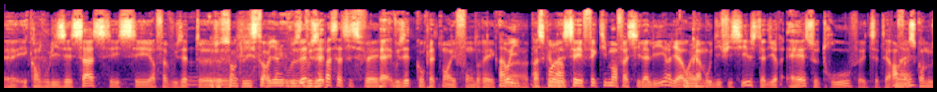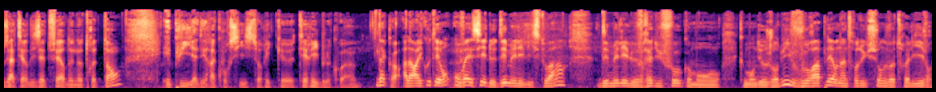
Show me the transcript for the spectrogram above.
Euh, et quand vous lisez ça, c'est c'est enfin vous êtes. Euh, Je sens que l'historien que vous êtes vous pas satisfait. Ben, vous êtes complètement effondré. Quoi, ah oui, hein, parce que c'est effectivement facile à lire. Il y a aucun mot difficile, c'est-à-dire est, se trouve, etc. Enfin, ce qu'on nous interdisait de faire de notre temps. Et puis il y a des raccourcis historiques euh, terribles, quoi. Hein. D'accord. Alors écoutez, on, on, va essayer de démêler l'histoire, démêler le vrai du faux, comme on comme on dit aujourd'hui. Vous vous rappelez en introduction de votre livre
